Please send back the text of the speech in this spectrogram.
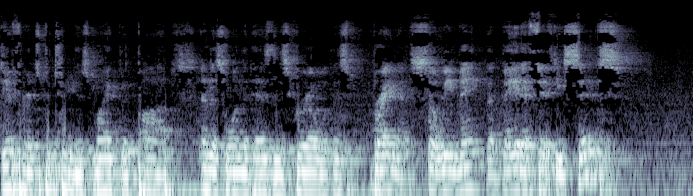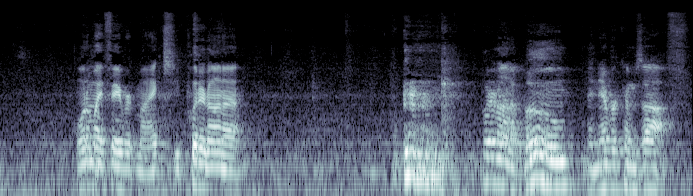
difference between this mic that pops and this one that has this grill with this brightness. So we make the Beta 56. One of my favorite mics. You put it on a put it on a boom and never comes off.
